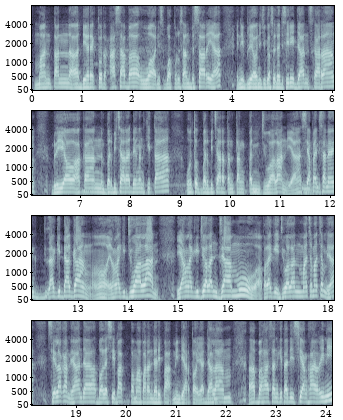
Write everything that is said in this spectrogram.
mantan uh, direktur Asaba. Wah, ini sebuah perusahaan besar ya. Ini beliau ini juga sudah di sini dan sekarang beliau akan berbicara dengan kita untuk berbicara tentang penjualan ya. Siapa yang di sana yang lagi dagang? Oh, yang lagi jualan, yang lagi jualan jamu, apalagi jualan macam-macam ya. Silakan ya Anda boleh simak pemaparan dari Pak Mindiarto ya dalam uh, bahasan kita di siang hari ini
